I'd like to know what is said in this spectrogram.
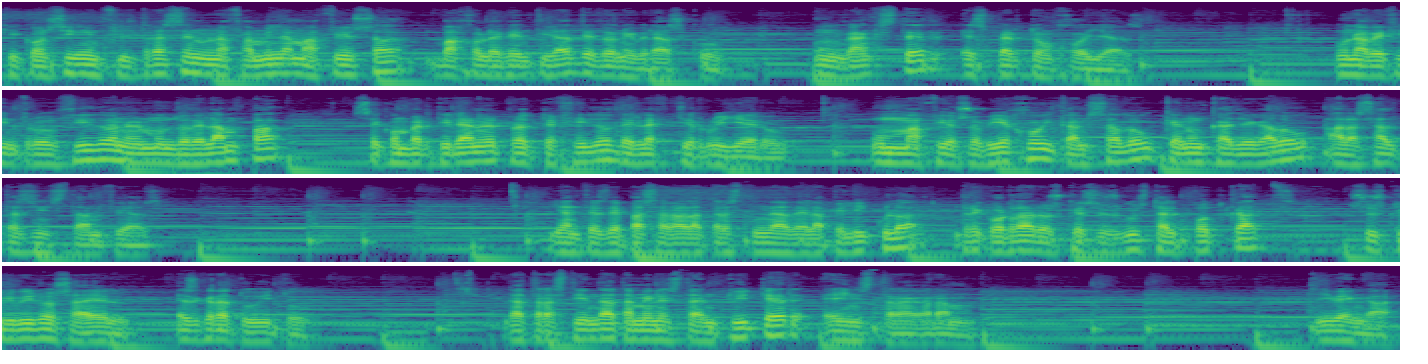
que consigue infiltrarse en una familia mafiosa bajo la identidad de Donnie Brasco, un gángster experto en joyas. Una vez introducido en el mundo de Lampa, se convertirá en el protegido de Lefty Rullero, un mafioso viejo y cansado que nunca ha llegado a las altas instancias. Y antes de pasar a la trastienda de la película, recordaros que si os gusta el podcast, suscribiros a él, es gratuito. La trastienda también está en Twitter e Instagram. Y venga,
